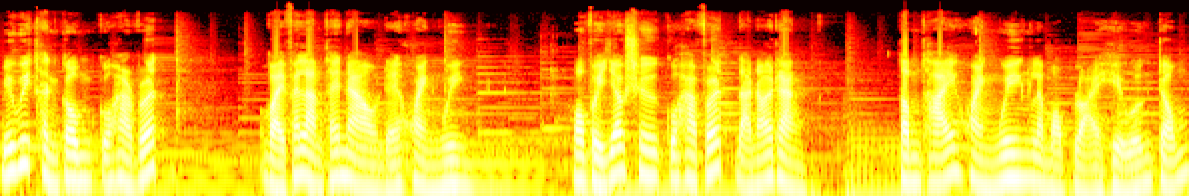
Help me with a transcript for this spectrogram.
bí quyết thành công của harvard. Vậy phải làm thế nào để hoàn nguyên? Một vị giáo sư của harvard đã nói rằng, tâm thái hoàn nguyên là một loại hiệu ứng trống.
